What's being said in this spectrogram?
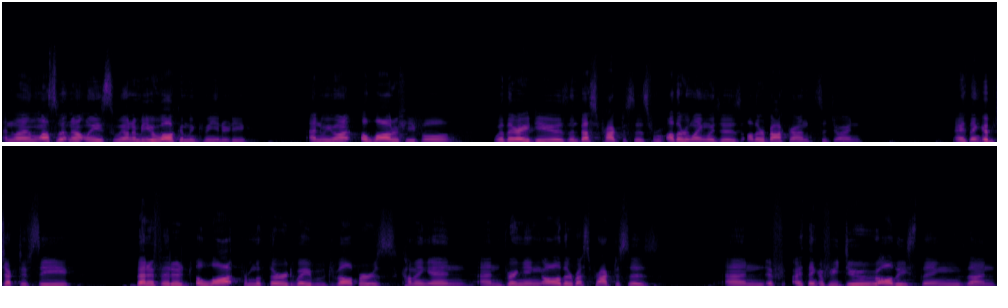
And then last but not least, we want to be a welcoming community. And we want a lot of people with their ideas and best practices from other languages, other backgrounds to join. And I think Objective-C benefited a lot from the third wave of developers coming in and bringing all their best practices. And if, I think if we do all these things and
